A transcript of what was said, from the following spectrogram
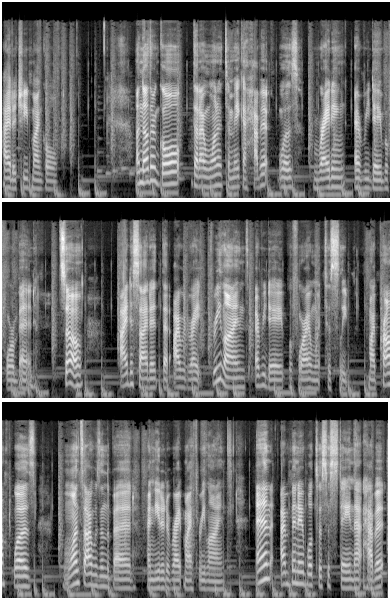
I had achieved my goal. Another goal that I wanted to make a habit was writing every day before bed. So I decided that I would write three lines every day before I went to sleep. My prompt was once I was in the bed, I needed to write my three lines. And I've been able to sustain that habit.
